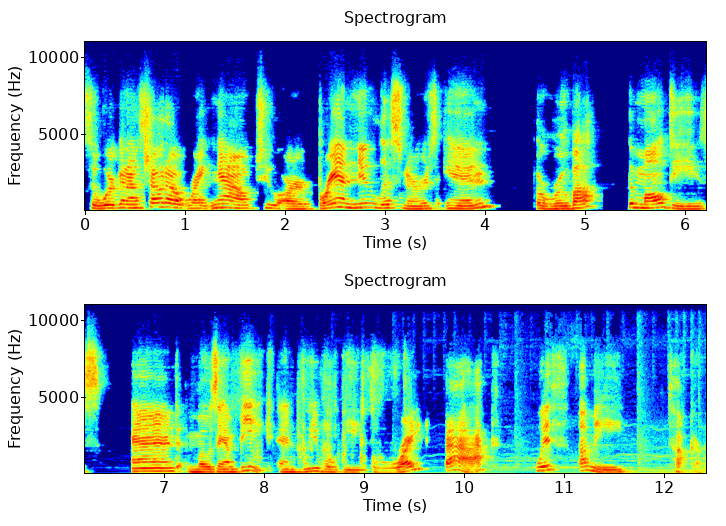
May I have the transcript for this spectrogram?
So we're going to shout out right now to our brand new listeners in Aruba, the Maldives, and Mozambique. And we will be right back with Ami Tucker.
